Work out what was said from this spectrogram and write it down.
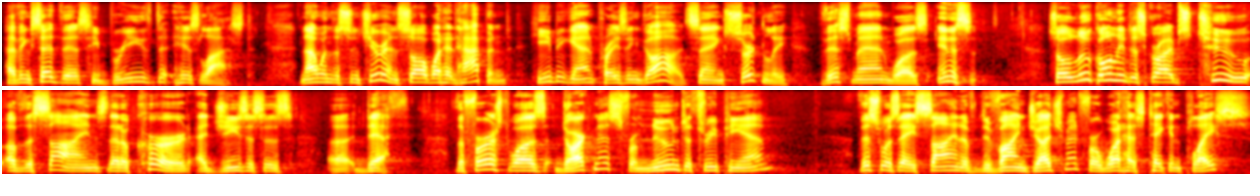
Having said this, he breathed his last. Now when the centurion saw what had happened, he began praising God, saying, certainly this man was innocent. So Luke only describes two of the signs that occurred at Jesus' uh, death. The first was darkness from noon to 3 p.m. This was a sign of divine judgment for what has taken place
